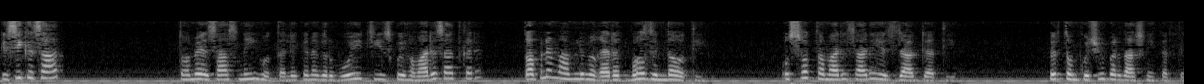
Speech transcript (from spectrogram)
کسی کے ساتھ تو ہمیں احساس نہیں ہوتا، لیکن اگر وہی چیز کوئی ہمارے ساتھ کرے تو اپنے معاملے میں غیرت بہت زندہ ہوتی۔ ہے اس وقت ہماری ساری حص جاگ جاتی ہے۔ پھر تم کچھ بھی برداشت نہیں کرتے۔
